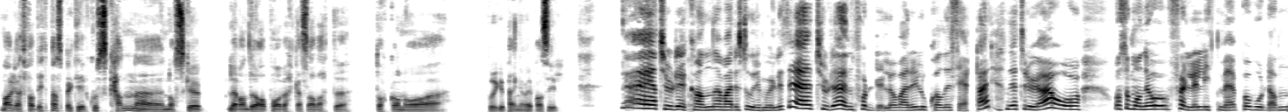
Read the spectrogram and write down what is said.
Margaret, fra ditt perspektiv, hvordan kan eh, norske leverandører påvirkes av at eh, dere nå bruker penger i Brasil? Jeg tror det kan være store muligheter. Jeg tror det er en fordel å være lokalisert her, det tror jeg. Og, og så må en jo følge litt med på hvordan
